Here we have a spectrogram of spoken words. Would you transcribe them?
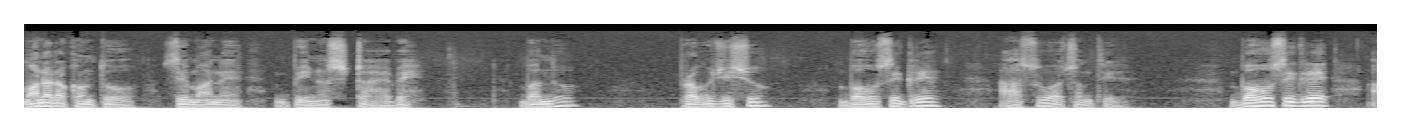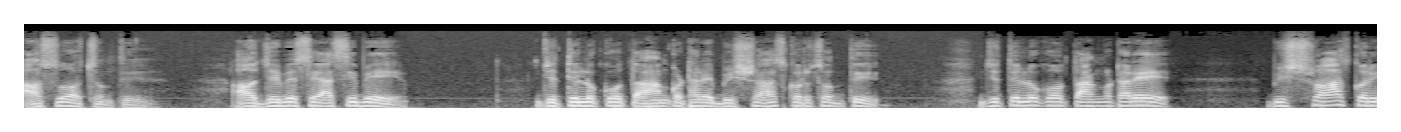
ମନେ ରଖନ୍ତୁ ସେମାନେ ବିନଷ୍ଟ ହେବେ। ବନ୍ଧୁ ପ୍ରଭୁ ଯୀଶୁ ବହୁ ଶୀଘ୍ର ଆସୁଅଛନ୍ତି ବହୁ ଶୀଘ୍ର ଆସୁଅଛନ୍ତି ଆଉ ଯେବେ ସେ ଆସିବେ ଯେତେ ଲୋକ ତାହାଙ୍କଠାରେ ବିଶ୍ୱାସ କରୁଛନ୍ତି ଯେତେ ଲୋକ ତାହାଙ୍କଠାରେ ବିଶ୍ୱାସ କରି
